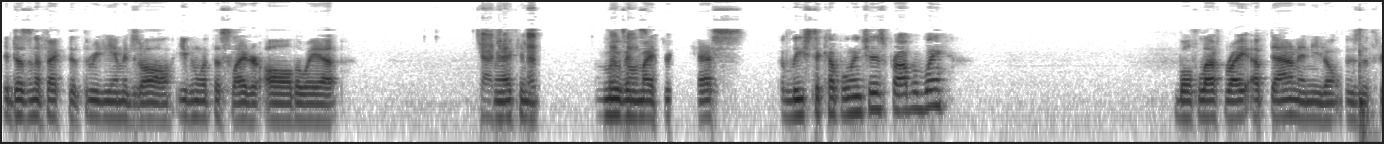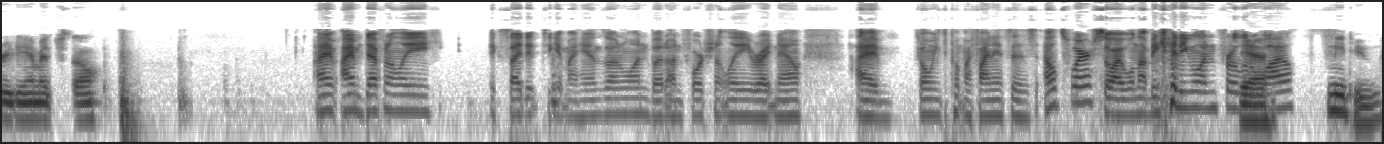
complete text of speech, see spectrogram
it doesn't affect the 3D image at all, even with the slider all the way up. Gotcha. I mean, I can That- move in awesome. my 3DS at least a couple inches probably. Both left, right, up, down, and you don't lose the 3D image. So I'm I'm definitely excited to get my hands on one, but unfortunately, right now, I'm going to put my finances elsewhere, so I will not be getting one for a little Yeah. while. Me too.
